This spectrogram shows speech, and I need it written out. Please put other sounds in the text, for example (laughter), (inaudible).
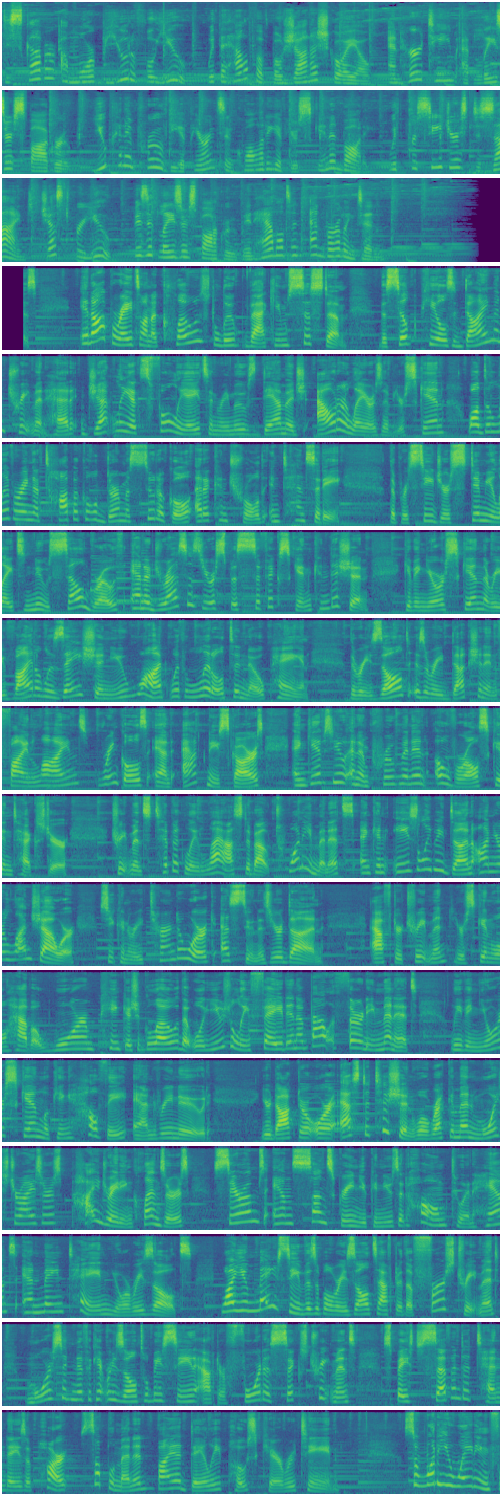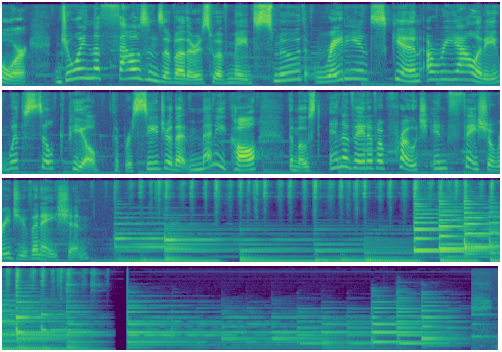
Discover a more beautiful you with the help of Bojana Shkoyo and her team at Laser Spa Group. You can improve the appearance and quality of your skin and body with procedures designed just for you. Visit Laser Spa Group in Hamilton and Burlington. It operates on a closed-loop vacuum system. The Silk Peel's diamond treatment head gently exfoliates and removes damaged outer layers of your skin while delivering a topical dermaceutical at a controlled intensity. The procedure stimulates new cell growth and addresses your specific skin condition, giving your skin the revitalization you want with little to no pain. The result is a reduction in fine lines, wrinkles, and acne scars and gives you an improvement in overall skin texture. Treatments typically last about 20 minutes and can easily be done on your lunch hour, so you can return to work as soon as you're done. After treatment, your skin will have a warm pinkish glow that will usually fade in about 30 minutes, leaving your skin looking healthy and renewed. Your doctor or esthetician will recommend moisturizers, hydrating cleansers, serums, and sunscreen you can use at home to enhance and maintain your results. While you may see visible results after the first treatment, more significant results will be seen after four to six treatments spaced seven to 10 days apart, supplemented by a daily post-care routine. So what are you waiting for? Join the thousands of others who have made smooth, radiant skin a reality with Silk Peel, the procedure that many call the most innovative approach in facial rejuvenation.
